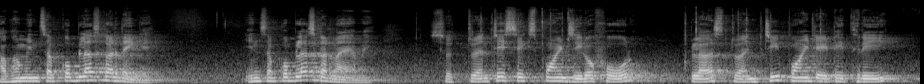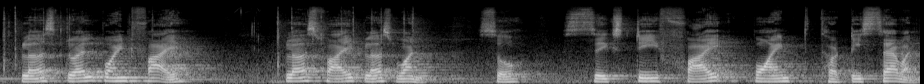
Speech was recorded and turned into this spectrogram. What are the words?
अब हम इन सबको प्लस कर देंगे। इन सबको प्लस करना है हमें। So twenty six point zero four plus twenty point eighty three plus twelve point five plus five plus one so sixty five point thirty seven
